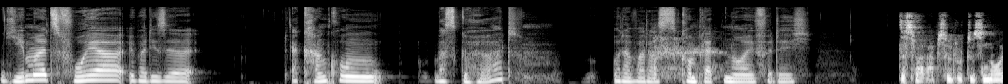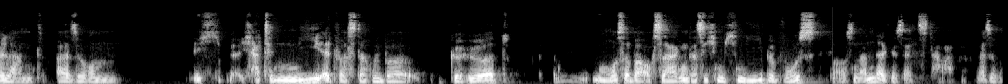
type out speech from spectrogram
jemals vorher über diese Erkrankung was gehört? Oder war das komplett neu für dich? Das war absolutes Neuland. Also ich, ich hatte nie etwas darüber gehört, muss aber auch sagen, dass ich mich nie bewusst auseinandergesetzt habe. Also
